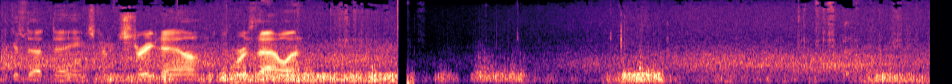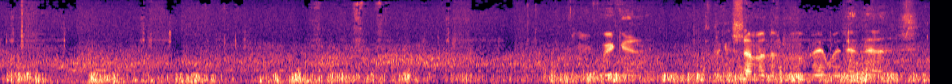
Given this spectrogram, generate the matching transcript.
Look at that thing. It's coming straight down towards that one. We can look at some of the movement within this.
